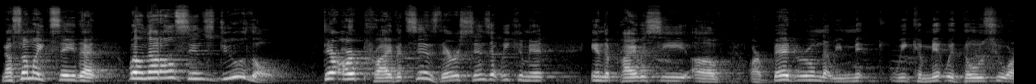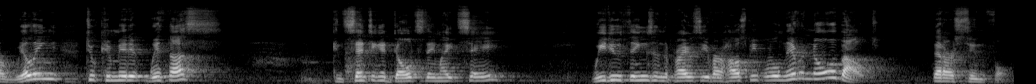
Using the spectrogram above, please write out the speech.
Now, some might say that, well, not all sins do, though. There are private sins. There are sins that we commit in the privacy of our bedroom, that we, we commit with those who are willing to commit it with us. Consenting adults, they might say. We do things in the privacy of our house people will never know about that are sinful.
